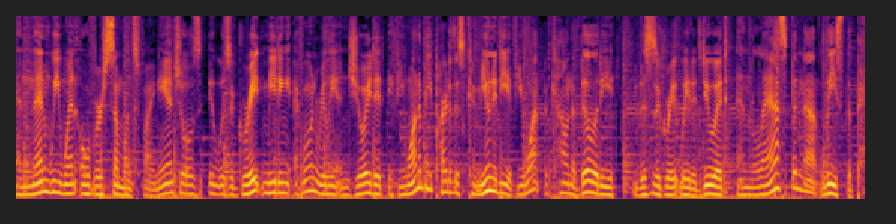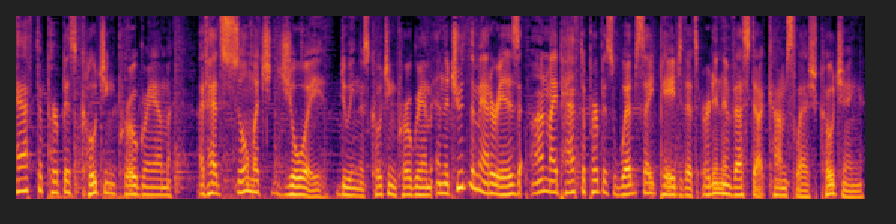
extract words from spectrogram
and then we went over someone's financials. It was a great meeting. Everyone really enjoyed it. If you want to be part of this community, if you want accountability, this is a great way to do it. And last but not least, the Path to Purpose coaching program. I've had so much joy doing this coaching program. And the truth of the matter is, on my Path to Purpose website page, that's earnandinvest.com slash coaching,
